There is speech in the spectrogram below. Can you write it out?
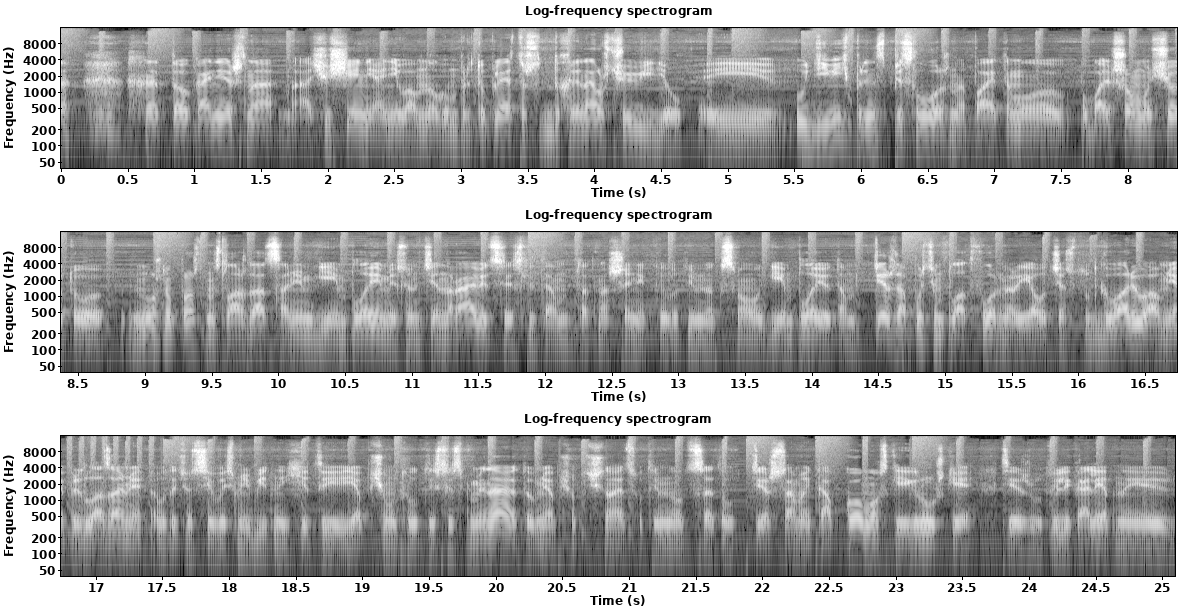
то, конечно, ощущения, они во многом притупляются, что ты до хрена уж что видел. И удивить, в принципе, сложно. Поэтому, по большому счету, нужно просто наслаждаться самим геймплеем, если он тебе нравится, если там отношение к, вот именно к самому геймплею. Там, те же, допустим, платформеры. Я вот сейчас тут говорю, а у меня перед глазами сами вот эти вот все 8-битные хиты, я почему-то вот если вспоминаю, то у меня почему-то начинается вот именно вот с этого. Те же самые капкомовские игрушки, те же вот великолепные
